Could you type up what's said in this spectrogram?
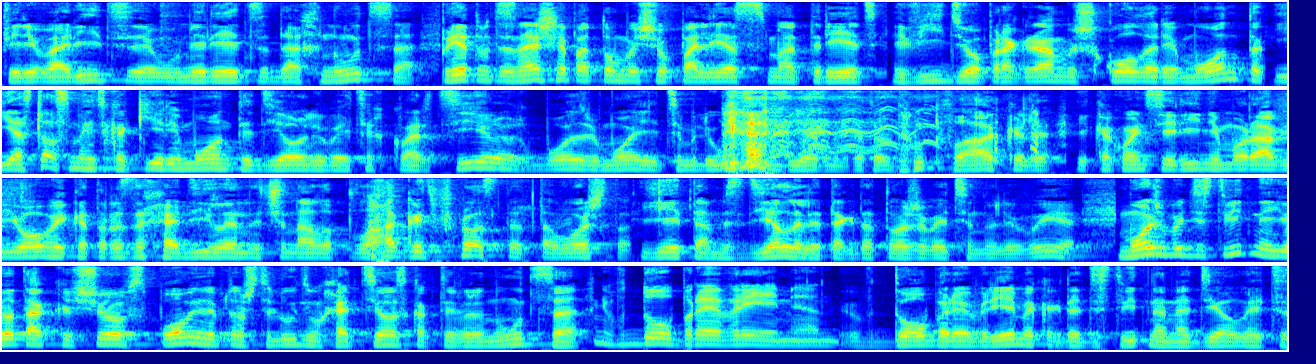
переварить, э, умереть, задохнуться. При этом, ты знаешь, я потом еще полез смотреть видео программы «Школа ремонта», и я стал смотреть, какие ремонты делали в этих квартирах, боже мой, этим людям бедным, которые там плакали, и какой-нибудь Ирине Муравьевой, которая заходила и начинала плакать просто от того, что ей там сделали тогда тоже в эти нулевые. Может быть, действительно ее так еще вспомнили, потому что людям хотелось как-то вернуться В доброе время. в доброе время, когда действительно она делала эти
